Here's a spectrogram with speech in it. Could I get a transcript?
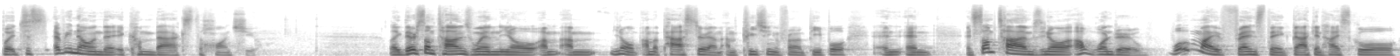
but just every now and then it comes back to haunt you. Like there's some times when, you know, I'm, I'm you know, I'm a pastor, I'm, I'm preaching in front of people, and, and, and sometimes, you know, I wonder, what would my friends think back in high school,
